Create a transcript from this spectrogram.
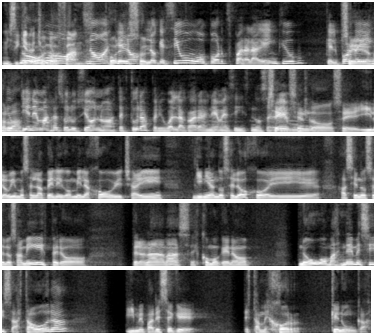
Ni siquiera No, hecho por No, fans. No, es Por que eso- no. Lo que sí hubo ports para la GameCube, que el port Sí, de GameCube tiene más resolución, nuevas texturas, pero igual la cara de Nemesis no se ve Sigue mucho. sí. Y lo vimos en la peli con Mila Jovovich ahí, guiñándose el ojo y eh, haciéndose los amiguis, pero, pero nada más. Es como que no, no hubo más Némesis hasta ahora y me parece que está mejor que nunca.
